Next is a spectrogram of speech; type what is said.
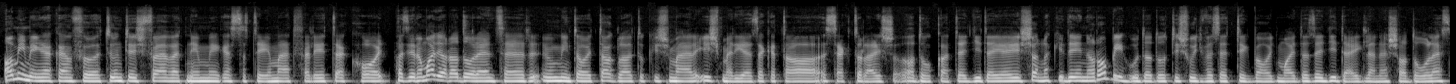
Ami még nekem föltűnt, és felvetném még ezt a témát felétek, hogy azért a magyar adórendszer, mint ahogy taglaltuk is, már ismeri ezeket a szektorális adókat egy ideje, és annak idején a Robin Hood adót is úgy vezették be, hogy majd az egy ideiglenes adó lesz.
